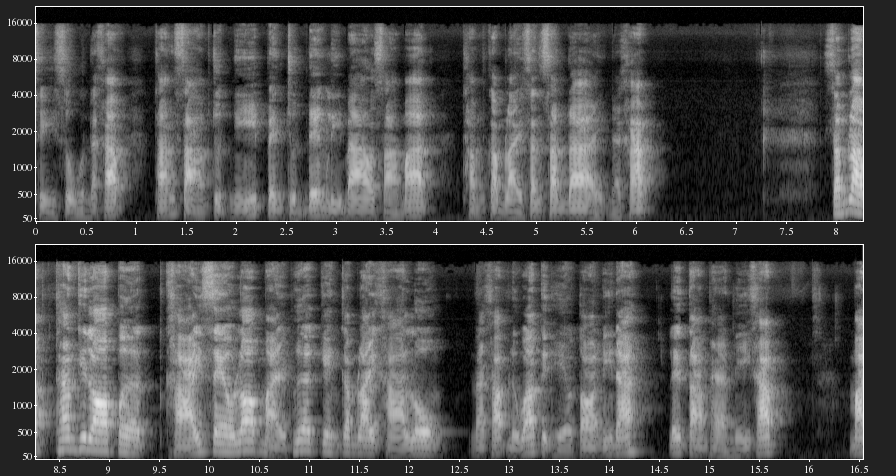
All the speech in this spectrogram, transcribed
1740 นะครับ ทั้ง 3 จุดนี้เป็นจุดเด้งรีบาวสามารถทำกำไรสั้นๆได้นะครับสำหรับท่านที่รอเปิดขายเซลล์รอบใหม่เพื่อเก็งกำไรขาลงนะครับ หรือว่าติดเหวตอนนี้นะ เล่นตามแผนนี้ครับ ไม้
